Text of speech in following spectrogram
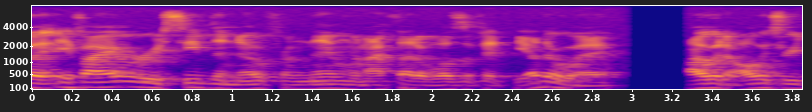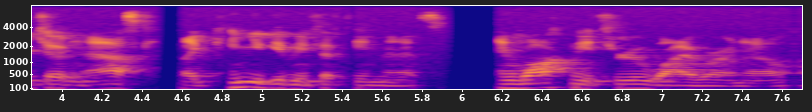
But if I ever received a no from them when I thought it was a fit the other way, I would always reach out and ask, like, can you give me 15 minutes and walk me through why we're a no?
